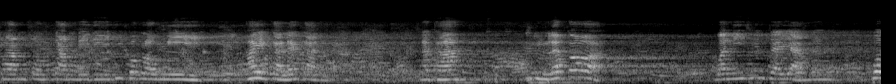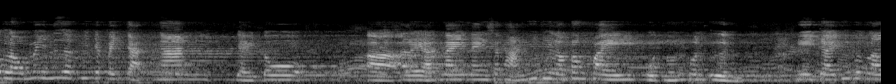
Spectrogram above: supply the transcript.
ความทรงจำดีๆ ที่พวกเรามีให้กันและกันนะคะ แล้วก็วันนี้ชื่นใจอย่างหนึ่งพวกเราไม่เลือกที่จะไปจัดงานใหญ่โตอ่าอะไรอะในในสถานที่ที่เราต้องไปอุดหนุนคนอื่น ดีใจที่พวกเรา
